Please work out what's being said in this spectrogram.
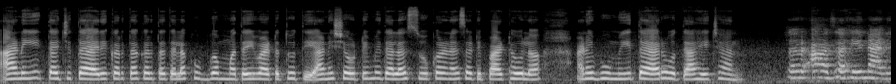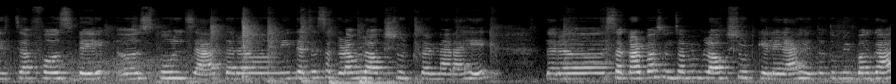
आणि त्याची तयारी करता करता त्याला खूप गंमतही वाटत होती आणि शेवटी मी त्याला सू करण्यासाठी पाठवलं आणि भूमी तयार होत आहे छान. तर आज आहे नॅनीचा फर्स्ट डे स्कूलचा तर मी त्याचा सगळा व्लॉग शूट करणार आहे. तर सकाळपासूनचा मी ब्लॉग शूट केलेला आहे तो तुम्ही बघा.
